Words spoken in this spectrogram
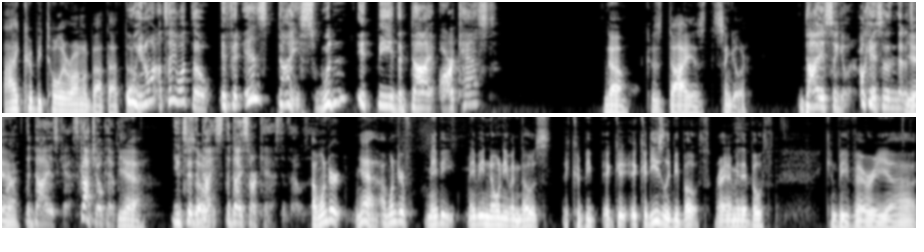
I could be totally wrong about that though. Oh, you know what? I'll tell you what though. If it is dice, wouldn't it be the die are cast? no, because die is singular. Die is singular. Okay, so then, then it's Yeah. correct. The die is cast. Gotcha. Okay. okay. Yeah. You'd say So- the dice. The dice are cast if that was it. I wonder. Yeah, I wonder if maybe maybe no one even knows. It could be. It could. It could easily be both, right? I mean, they both can be very. uh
